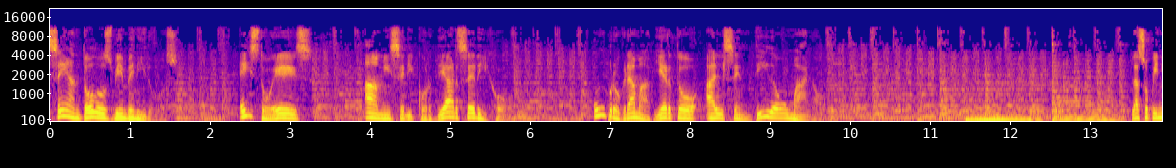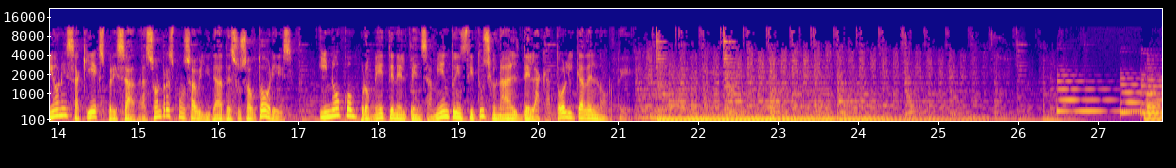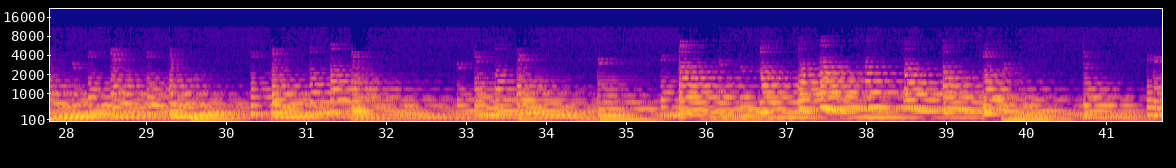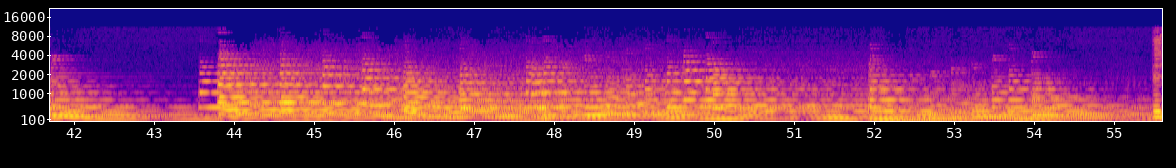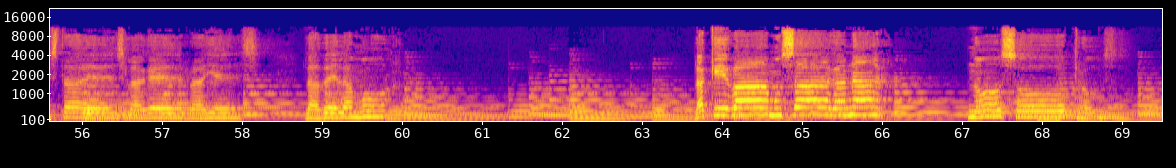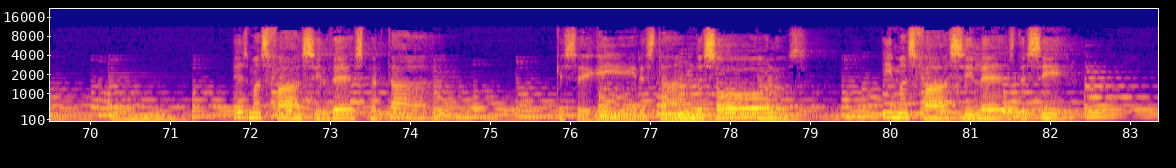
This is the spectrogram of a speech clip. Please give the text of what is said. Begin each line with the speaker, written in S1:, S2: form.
S1: Sean todos bienvenidos. Esto es A Misericordiar se dijo, un programa abierto al sentido humano. Las opiniones aquí expresadas son responsabilidad de sus autores y no comprometen el pensamiento institucional de la Católica del Norte.
S2: Y es la del amor. La que vamos a ganar nosotros. Es más fácil despertar que seguir estando solos. Y más fácil es decir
